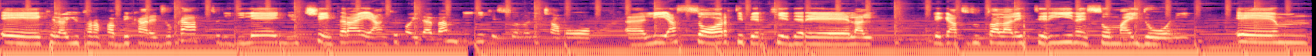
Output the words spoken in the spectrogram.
e che lo aiutano a fabbricare giocattoli di legno eccetera e anche poi dai bambini che sono diciamo eh, lì assorti per chiedere la, legato tutto alla letterina, insomma ai doni. E, ehm,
